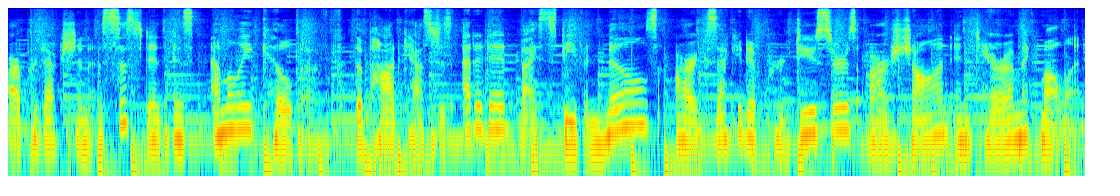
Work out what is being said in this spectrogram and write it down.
Our production assistant is Emily Kilduff. The podcast is edited by Stephen Mills. Our executive producers are Sean and Tara McMullen.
